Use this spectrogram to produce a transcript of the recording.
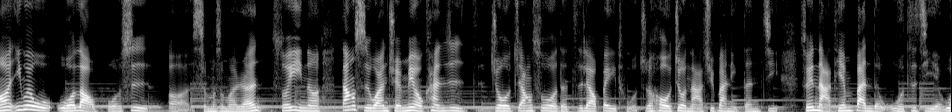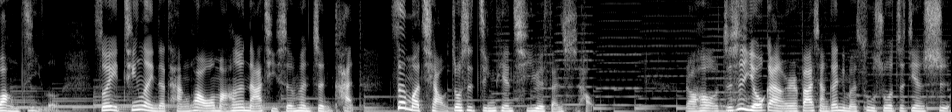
后因为我我老婆是呃什么什么人，所以呢当时完全没有看日子，就将所有的资料备妥之后就拿去办理登记，所以哪天办的我自己也忘记了。所以听了你的谈话，我马上就拿起身份证看，这么巧就是今天七月三十号。然后只是有感而发，想跟你们诉说这件事，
